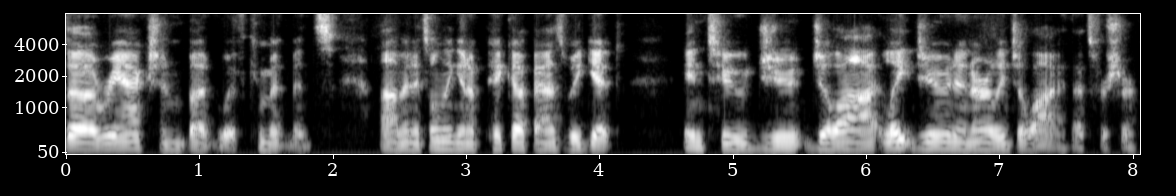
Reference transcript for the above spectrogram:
uh, reaction, but with commitments. Um, and it's only going to pick up as we get into June, July, late June and early July. That's for sure.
